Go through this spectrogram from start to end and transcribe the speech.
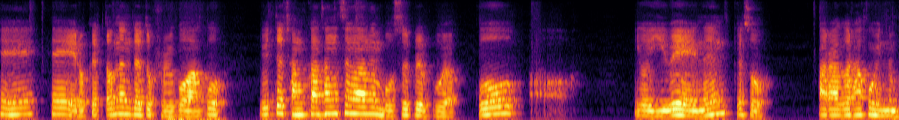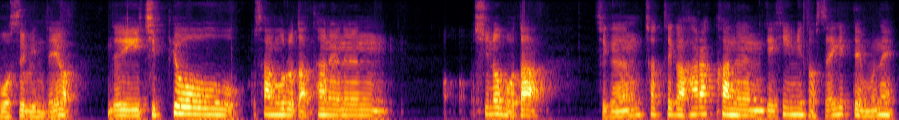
해, 해 이렇게 떴는데도 불구하고 이때 잠깐 상승하는 모습을 보였고 어, 이거 이외에는 계속 하락을 하고 있는 모습인데요. 근데 이 지표상으로 나타내는 어, 신호보다 지금 차트가 하락하는 게 힘이 더 세기 때문에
